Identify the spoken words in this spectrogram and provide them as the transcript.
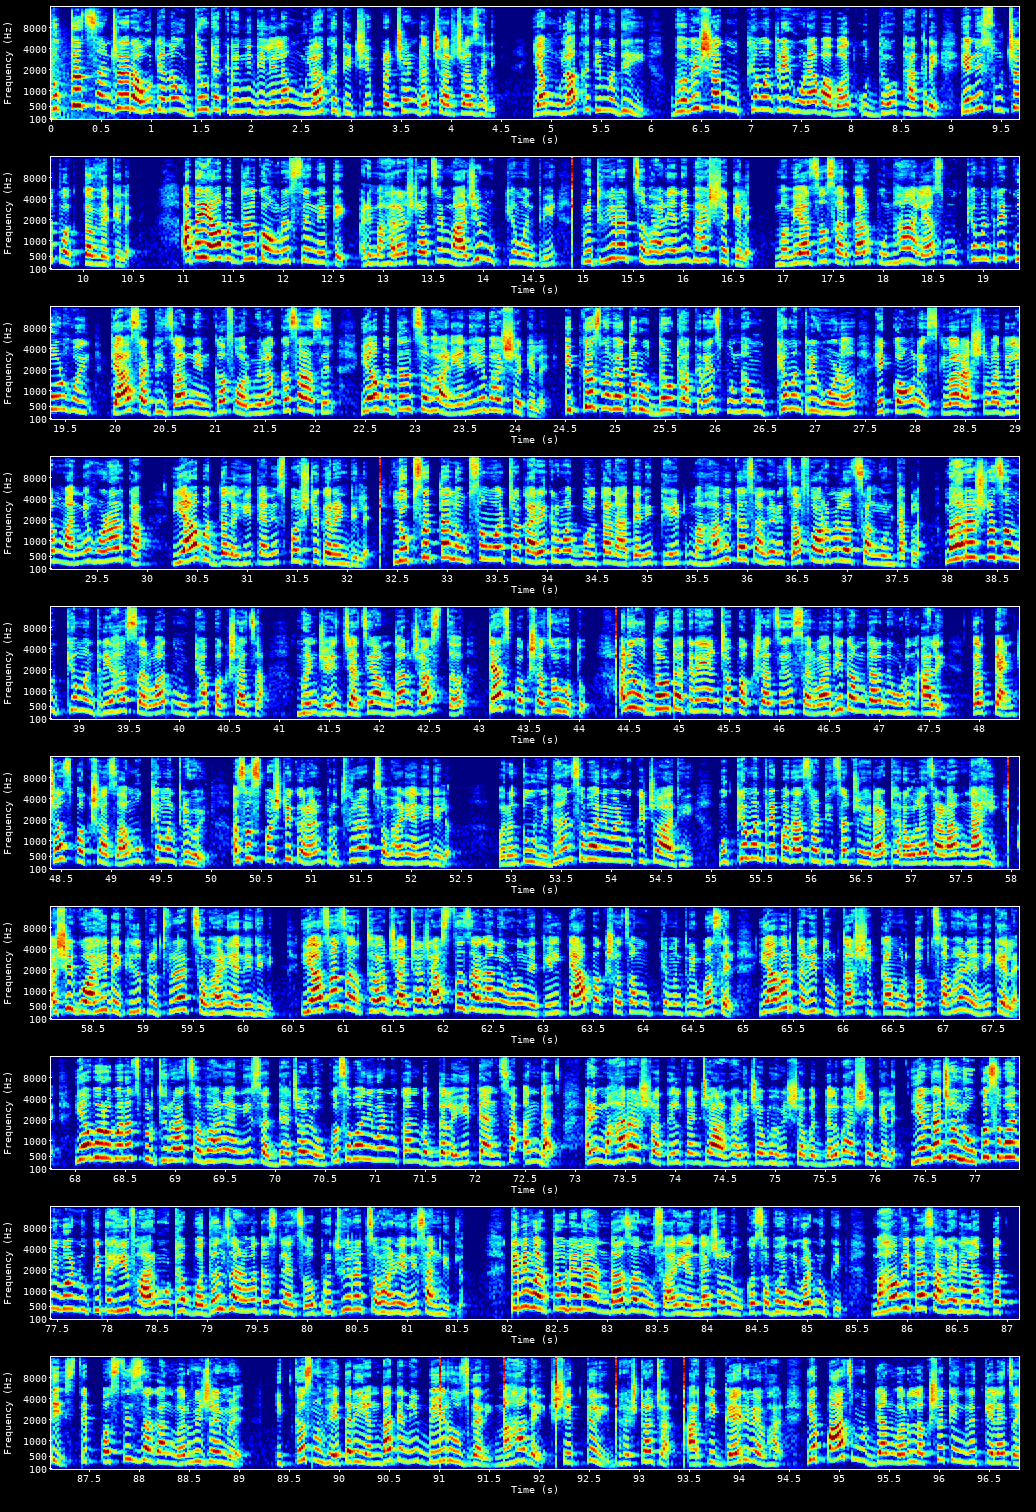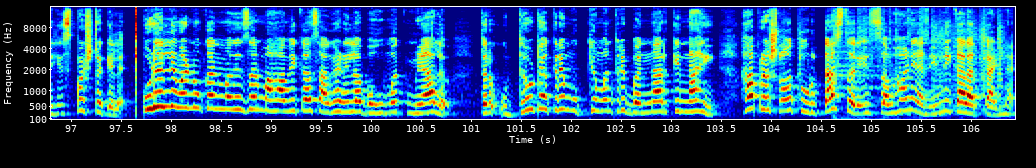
नुकतंच संजय राऊत यांना उद्धव ठाकरेंनी दिलेल्या मुलाखतीची प्रचंड चर्चा झाली. या मुलाखतीमध्येही भविष्यात मुख्यमंत्री होण्याबाबत उद्धव ठाकरे यांनी सूचक वक्तव्य केलंय. आता याबद्दल काँग्रेसचे नेते आणि महाराष्ट्राचे माजी मुख्यमंत्री पृथ्वीराज चव्हाण यांनी भाष्य केलंय. मवियाचं सरकार पुन्हा आल्यास मुख्यमंत्री कोण होईल? त्यासाठीचा नेमका फॉर्म्युला कसा असेल? याबद्दल चव्हाण यांनी हे भाष्य केलंय. इतकंच नव्हे तर उद्धव ठाकरेच पुन्हा मुख्यमंत्री होणं हे काँग्रेस किंवा राष्ट्रवादीला मान्य होणार का? याबद्दलही त्यांनी स्पष्टीकरण दिलंय. लोकसत्ता लोकसंवादच्या कार्यक्रमात बोलताना त्यांनी थेट महाविकास आघाडीचा फॉर्म्युलाच सांगून टाकला. महाराष्ट्राचा मुख्यमंत्री हा सर्वात मोठ्या पक्षाचा म्हणजे ज्याचे आमदार जास्त त्याच पक्षाचा होतो. आणि उद्धव ठाकरे यांच्या पक्षाचे सर्वाधिक आमदार निवडून आले तर त्यांच्याच पक्षाचा मुख्यमंत्री होईल असं स्पष्टीकरण पृथ्वीराज चव्हाण यांनी दिलं. परंतु विधानसभा निवडणुकीच्या आधी मुख्यमंत्री पदासाठीचा चेहरा ठरवला जाणार नाही अशी ग्वाही देखील पृथ्वीराज चव्हाण यांनी दिली. याचाच अर्थ ज्याच्या जास्त जागा निवडून येतील त्या पक्षाचा मुख्यमंत्री बसेल यावर तरी तुर्तास शिक्कामोर्तब चव्हाण यांनी केलाय. याबरोबरच पृथ्वीराज चव्हाण यांनी सध्याच्या लोकसभा निवडणुकांबद्दलही त्यांचा अंदाज आणि महाराष्ट्रातील त्यांच्या आघाडीच्या भविष्याबद्दल भाष्य केलंय. यंदाच्या लोकसभा निवडणुकीतही फार मोठा बदल जाणवत असल्याचं पृथ्वीराज चव्हाण यांनी सांगितलं. त्यांनी वर्तवलेल्या अंदाजानुसार यंदाच्या लोकसभा निवडणुकीत महाविकास आघाडीला बत्तीस ते पस्तीस जागांवर विजय मिळेल. इतकंच नव्हे तर यंदा त्यांनी बेरोजगारी महागाई शेतकरी भ्रष्टाचार आर्थिक गैरव्यवहार या पाच मुद्द्यांवर लक्ष केंद्रित केल्याचंही स्पष्ट केलंय. पुढील निवडणुकांमध्ये जर महाविकास आघाडीला बहुमत मिळालं तर उद्धव ठाकरे मुख्यमंत्री बनणार की नाही हा प्रश्न तुर्तास तरी चव्हाण यांनी निकालात काढलाय.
